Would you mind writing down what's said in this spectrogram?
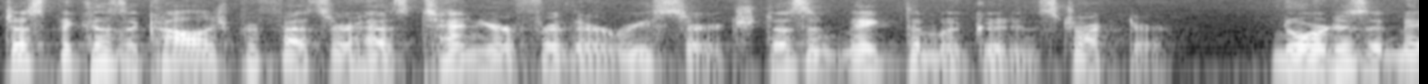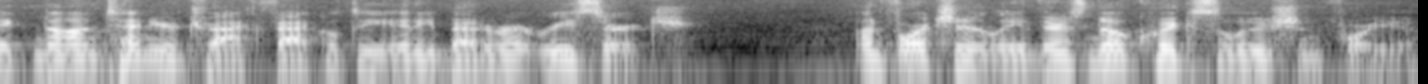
Just because a college professor has tenure for their research doesn't make them a good instructor, nor does it make non-tenure track faculty any better at research. Unfortunately, there's no quick solution for you.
